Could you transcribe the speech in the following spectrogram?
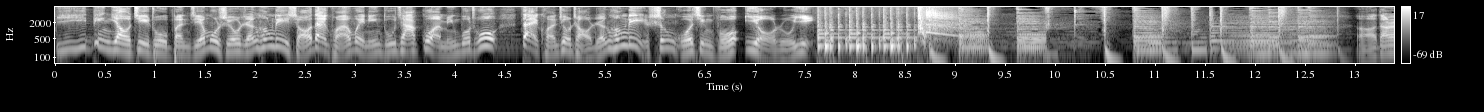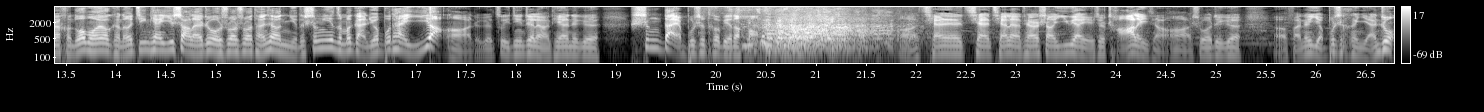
一定要记住，本节目是由仁亨利小额贷款为您独家冠名播出，贷款就找仁亨利，生活幸福又如意。啊，当然，很多朋友可能今天一上来之后说说谭笑，你的声音怎么感觉不太一样啊？这个最近这两天这个声带不是特别的好啊，前前前两天上医院也去查了一下啊，说这个呃，反正也不是很严重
